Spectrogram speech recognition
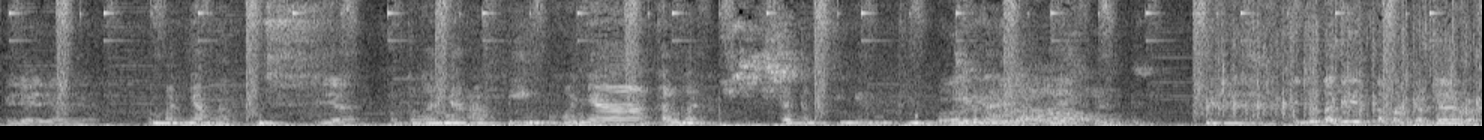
Iya iya iya tempatnya bagus iya potongannya rapi pokoknya kalau nggak datang ke sini rugi oh iya iya, iya. itu tadi teman kerjanya mas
